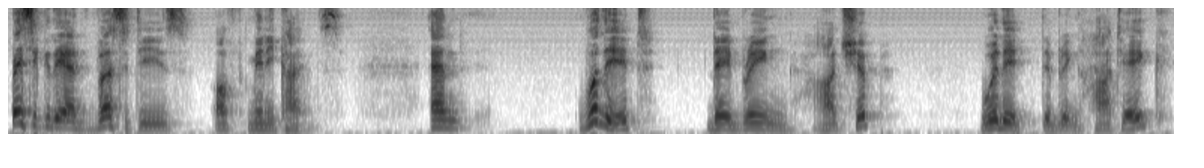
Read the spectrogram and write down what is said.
basically the adversities of many kinds. And with it, they bring hardship, with it, they bring heartache,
